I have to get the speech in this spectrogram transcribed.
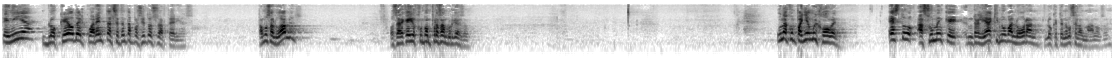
tenía bloqueo del 40 al 70% de sus arterias. ¿Estamos saludables? ¿O será que ellos comen pros hamburguesas? Una compañía muy joven. Esto asumen que en realidad aquí no valoran lo que tenemos en las manos. ¿eh?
